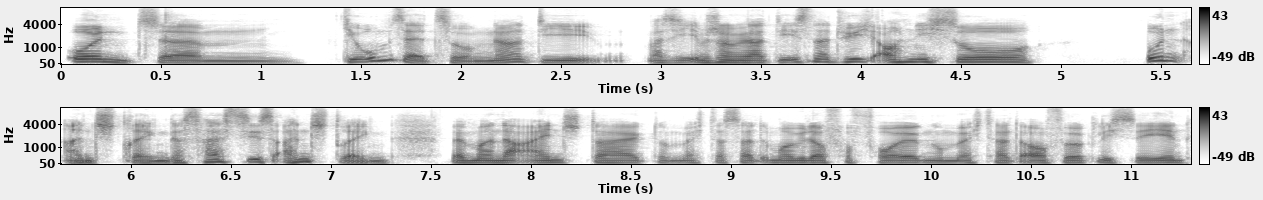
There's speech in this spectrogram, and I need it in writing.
Und ähm, die Umsetzung, ne, die, was ich eben schon gesagt habe, die ist natürlich auch nicht so unanstrengend. Das heißt, sie ist anstrengend, wenn man da einsteigt und möchte das halt immer wieder verfolgen und möchte halt auch wirklich sehen,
